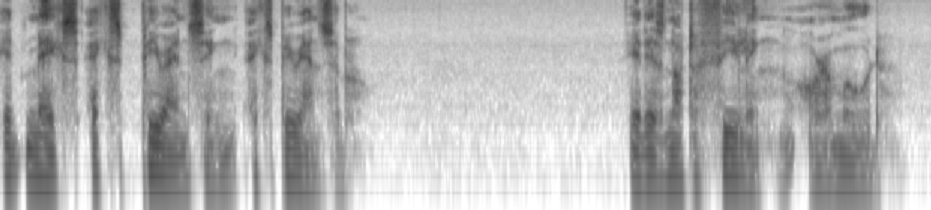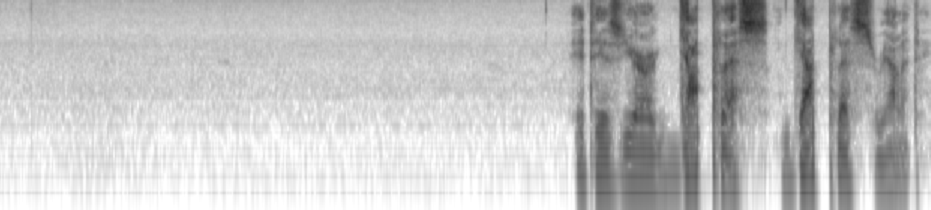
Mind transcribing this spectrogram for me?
It makes experiencing experienceable. It is not a feeling or a mood. It is your gapless, gapless reality.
